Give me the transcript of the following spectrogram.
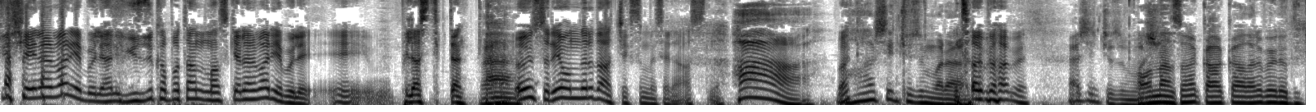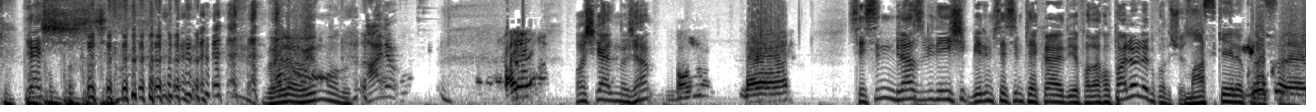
şu şeyler var ya böyle hani yüzü kapatan maskeler var ya böyle e, plastikten. Ha. Ön sıraya onları dağıtacaksın mesela aslında. Ha. Bak. Her şeyin çözümü var ha. Tabii abi. Her şeyin çözümü var. Ondan sonra kahkahaları böyle duyacağım. Ya Böyle oyun mu olur? Alo. Hoş geldin hocam. Merhabalar. Sesin biraz bir değişik. Benim sesim tekrar ediyor falan. Hoparlörle mi konuşuyorsun? Maskeyle Yok konuşuyor. e,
